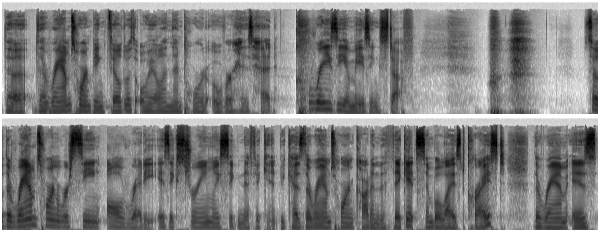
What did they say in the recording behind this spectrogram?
the the ram's horn being filled with oil and then poured over his head. Crazy amazing stuff. So the ram's horn we're seeing already is extremely significant because the ram's horn caught in the thicket symbolized Christ. The ram is,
